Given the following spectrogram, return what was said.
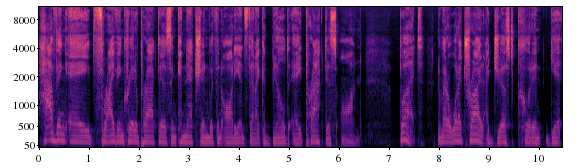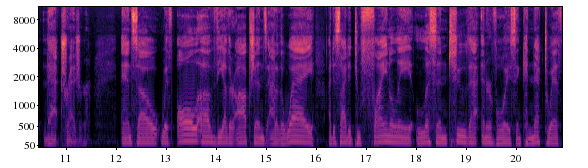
having a thriving creative practice and connection with an audience that I could build a practice on. But no matter what I tried, I just couldn't get that treasure. And so, with all of the other options out of the way, I decided to finally listen to that inner voice and connect with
